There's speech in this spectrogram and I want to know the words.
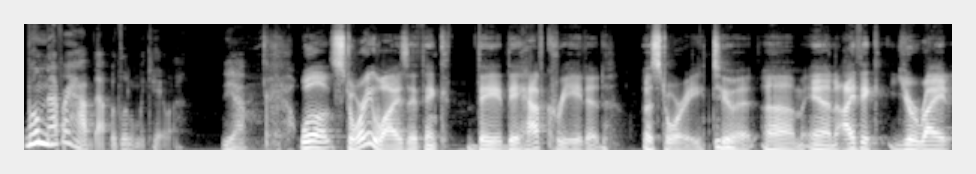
we'll never have that with little Miquela. yeah, Well, story wise, I think they they have created a story to Mm-hmm. it. Um, and I think you're right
